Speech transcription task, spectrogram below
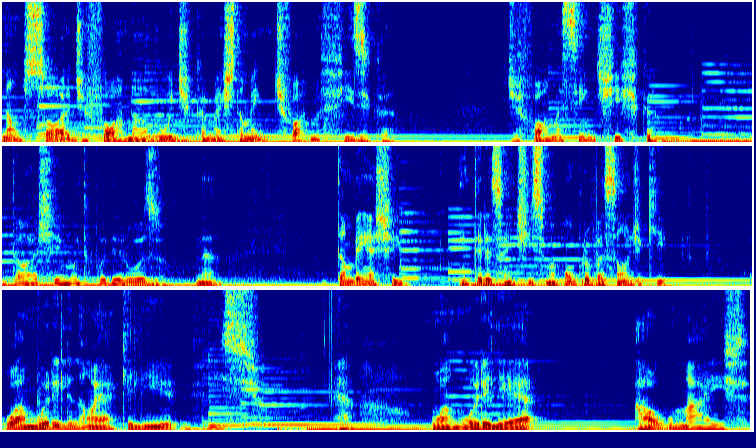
Não só de forma lúdica, mas também de forma física de forma científica. Então eu achei muito poderoso, né? Também achei interessantíssima a comprovação de que o amor ele não é aquele vício, né? O amor ele é algo mais.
